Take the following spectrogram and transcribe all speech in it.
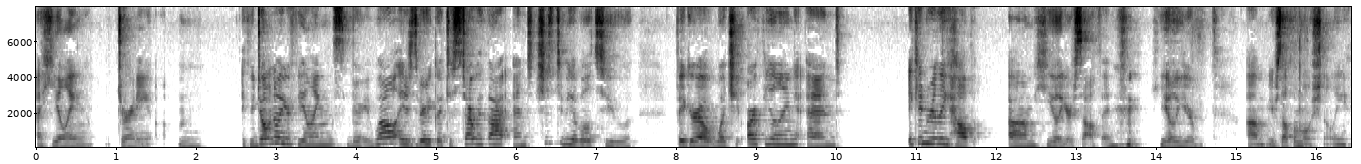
a healing journey. Um, if you don't know your feelings very well, it is very good to start with that and just to be able to figure out what you are feeling, and it can really help um, heal yourself and heal your um, yourself emotionally.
